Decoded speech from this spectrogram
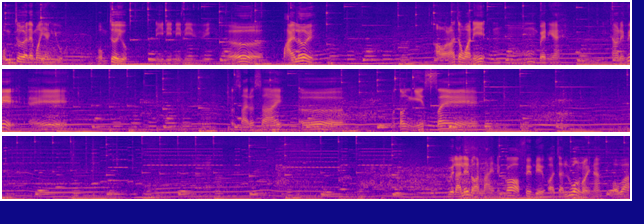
ผมเจออะไรบางอย่างอยู่ ผมเจออยู่ นี่นี่นี่นี่นี่เออไปเลย เอาแล้วจังหวะนี้อื้อหือเป็นไงทางไหนพี่เอ๊รถซ้ายรถซ้าย เออ มันต้องอย่างงี้แซ่เวลาเล่นออนไลน์เนี่ยก็เฟรมเรทอาจจะล่วงหน่อยนะ เพราะว่า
